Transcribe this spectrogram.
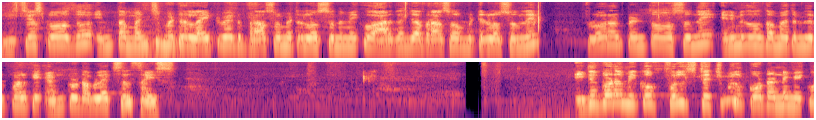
మిస్ చేసుకోవద్దు ఇంత మంచి material light weight brasso material వస్తుంది మీకు. ఆర్గంజా బ్రాసో మెటీరియల్ వస్తుంది. ఫ్లోరల్ ప్రింట్తో వస్తుంది. ఎనిమిది వందల తొంభై తొమ్మిది రూపాయలకి M to double XL size ఇది కూడా మీకు ఫుల్ స్ట్రెచబుల్ కోట్ అండి మీకు.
